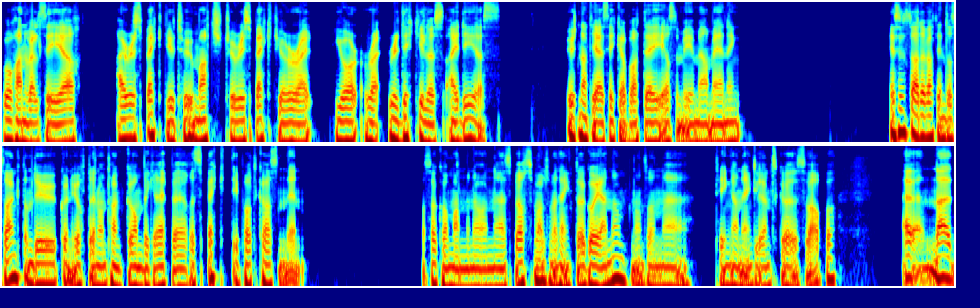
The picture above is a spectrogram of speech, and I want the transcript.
hvor han vel sier I respect you too much to respect your, your ridiculous ideas, uten at jeg er sikker på at det gir så mye mer mening. Jeg synes det hadde vært interessant om du kunne gjort deg noen tanker om begrepet respekt i podkasten din. Og så kom han med noen eh, spørsmål som jeg tenkte å gå gjennom, noen sånne eh, ting han egentlig ønsker å svare på. Når jeg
